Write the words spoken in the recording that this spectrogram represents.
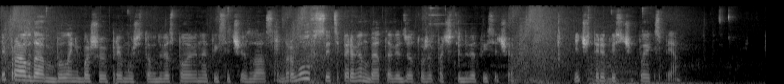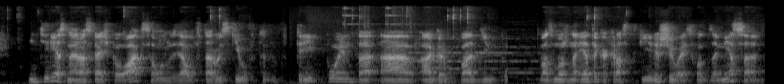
И правда, было небольшое преимущество в 2500 за Сандервулфс, и теперь Вендетта ведет уже почти 2000. И 4000 по XP. Интересная раскачка у Акса, он взял второй скилл в т- в 3 поинта, а Агр в 1 поинт. Возможно, это как раз таки решило исход замеса,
